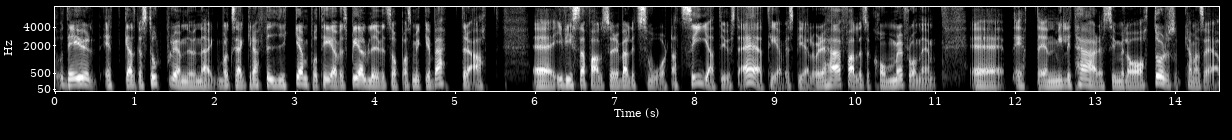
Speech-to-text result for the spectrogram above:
och det är ju ett ganska stort problem nu när vad säga, grafiken på tv-spel blivit så pass mycket bättre att eh, i vissa fall så är det väldigt svårt att se att det just är ett tv-spel. Och I det här fallet så kommer det från en, eh, ett, en militärsimulator kan man säga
